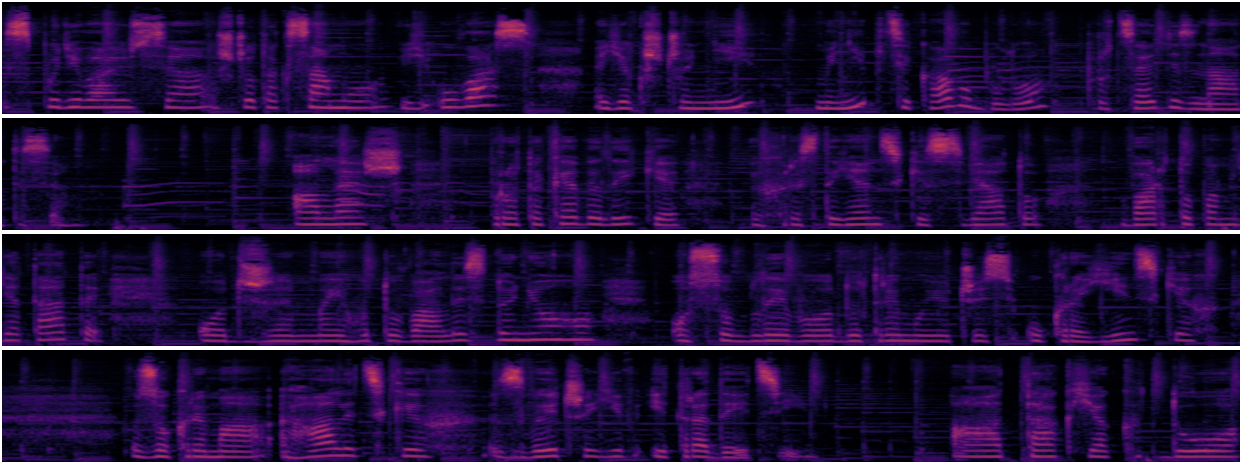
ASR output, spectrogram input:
Сподіваюся, що так само й у вас, якщо ні, мені б цікаво було про це дізнатися. Але ж про таке велике християнське свято варто пам'ятати, отже, ми готувались до нього, особливо дотримуючись українських, зокрема галицьких звичаїв і традицій. А так як до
